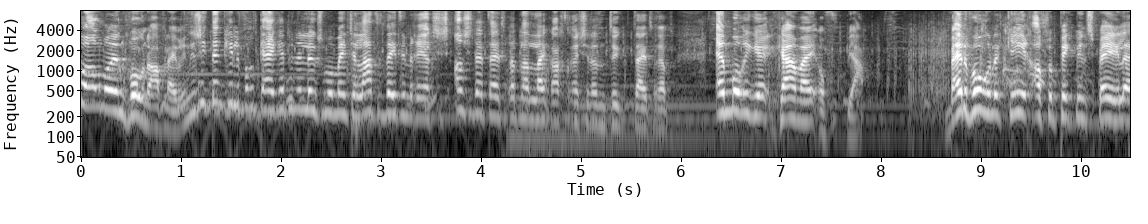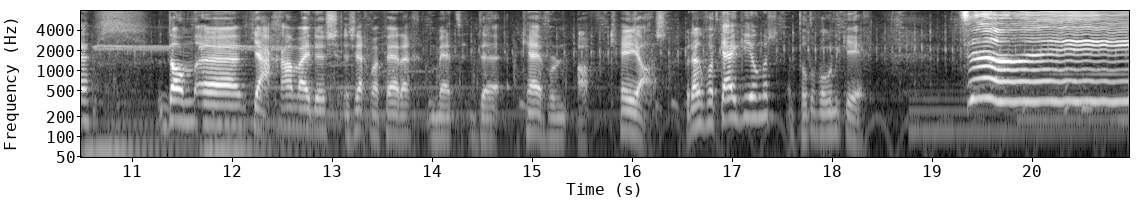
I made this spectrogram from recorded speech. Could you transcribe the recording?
we allemaal in de volgende aflevering. Dus ik dank jullie voor het kijken. Heb je een leukste momentje? Laat het weten in de reacties. Als je daar tijd voor hebt, laat een like achter als je daar natuurlijk tijd voor hebt. En morgen gaan wij, of ja, bij de volgende keer als we Pikmin spelen... Dan uh, ja, gaan wij dus zeg maar verder met de Cavern of Chaos. Bedankt voor het kijken jongens en tot de volgende keer. Doei!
